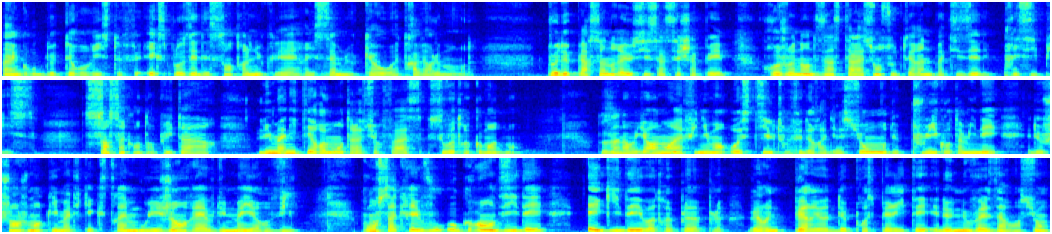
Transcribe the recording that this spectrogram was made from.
un groupe de terroristes fait exploser des centrales nucléaires et sème le chaos à travers le monde. Peu de personnes réussissent à s'échapper, rejoignant des installations souterraines baptisées des précipices. 150 ans plus tard, l'humanité remonte à la surface sous votre commandement. Dans un environnement infiniment hostile truffé de radiation, de pluie contaminée et de changements climatiques extrêmes où les gens rêvent d'une meilleure vie, consacrez-vous aux grandes idées et guidez votre peuple vers une période de prospérité et de nouvelles inventions.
